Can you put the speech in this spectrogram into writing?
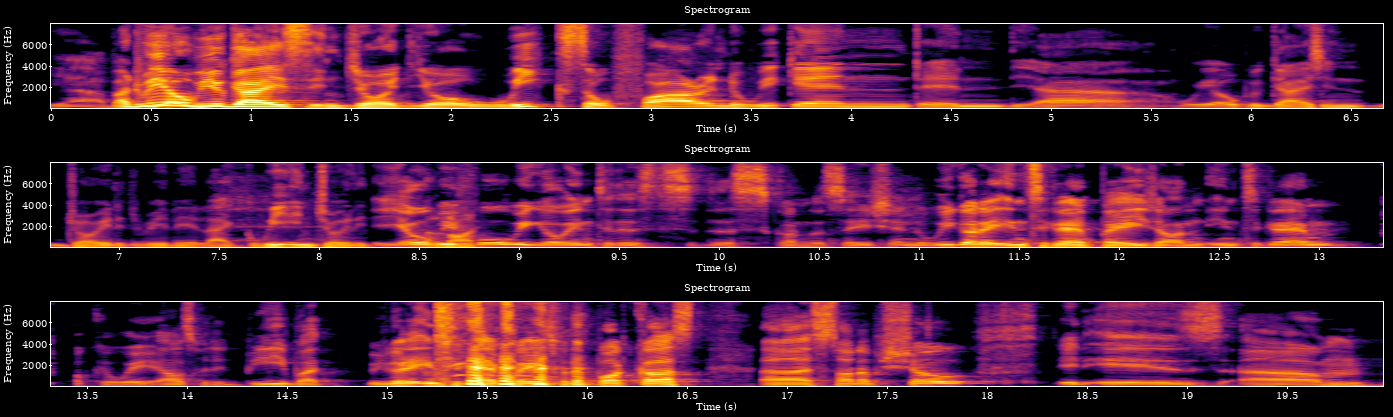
Yeah, but we hope you guys enjoyed your week so far in the weekend, and yeah, we hope you guys enjoyed it really. Like we enjoyed it. Yo, a lot. before we go into this this conversation, we got an Instagram page on Instagram. Okay, where else would it be? But we've got an Instagram page for the podcast, uh, Startup Show. It is um,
